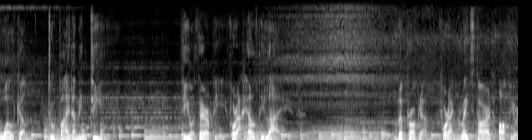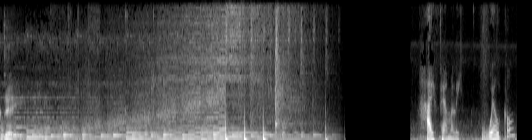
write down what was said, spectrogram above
Welcome to Vitamin T, Theotherapy for a Healthy Life. The program for a great start of your day. Hi, family. Welcome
